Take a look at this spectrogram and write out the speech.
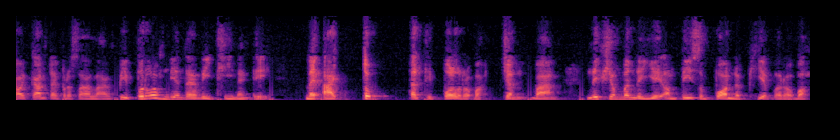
ឲ្យកាន់តែប្រសើរឡើងពីព្រោះមានតែវិធីហ្នឹងទេដែលអាចទប់ឥទ្ធិពលរបស់ចិនបាន នេះខ្ញុំមិននិយាយអំពីសម្ព័ន្ធភាពរបស់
